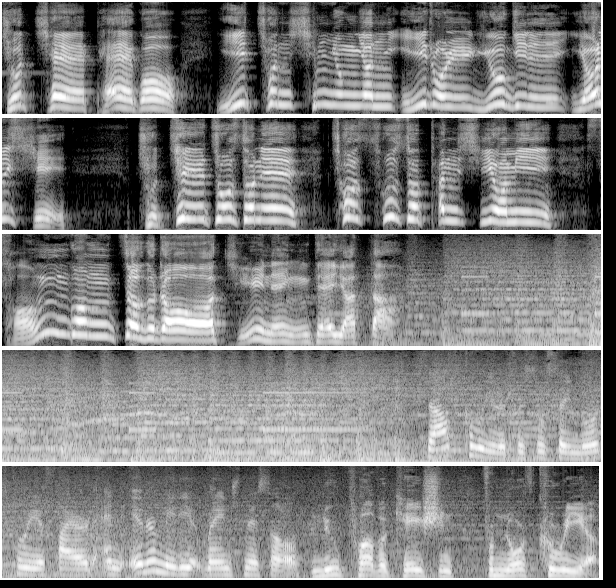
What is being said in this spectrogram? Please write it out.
주체 배고 2016년 1월 6일 10시 주체 조선의 첫 수소탄 시험이 성공적으로 진행되었다. South Korean officials say North Korea fired an intermediate range missile. New provocation from North Korea.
